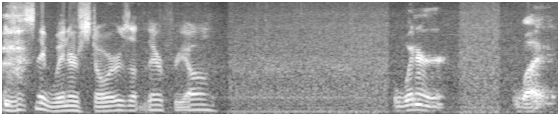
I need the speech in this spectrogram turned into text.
Does it say winter stores up there for y'all? Winter. What?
